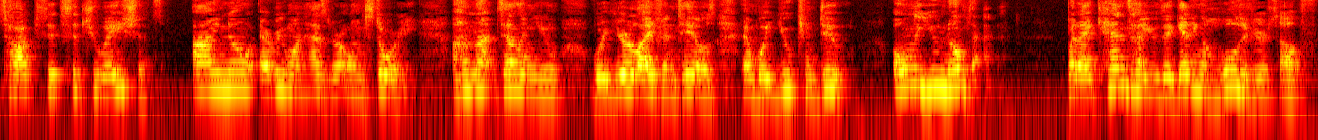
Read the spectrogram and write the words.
toxic situations. I know everyone has their own story. I'm not telling you what your life entails and what you can do. Only you know that. But I can tell you that getting a hold of yourself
